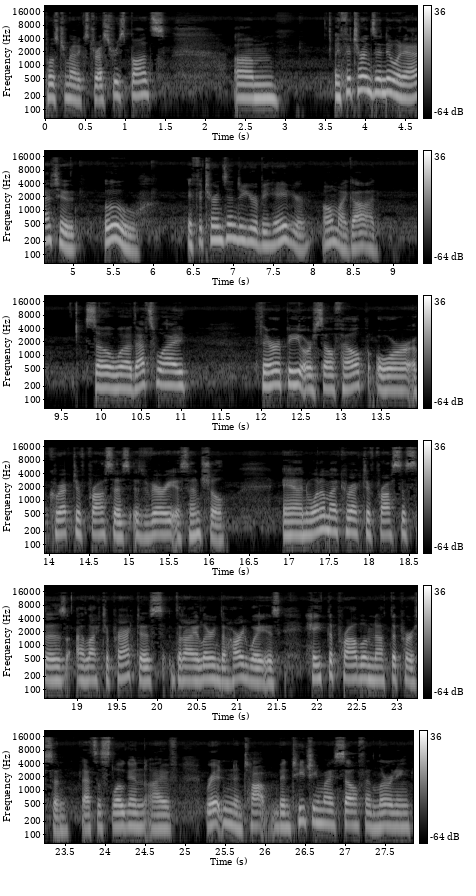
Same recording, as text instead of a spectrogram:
post traumatic stress response, um, if it turns into an attitude, ooh, if it turns into your behavior, oh my God. So uh, that's why therapy or self help or a corrective process is very essential. And one of my corrective processes I like to practice that I learned the hard way is hate the problem, not the person. That's a slogan I've written and taught, been teaching myself and learning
